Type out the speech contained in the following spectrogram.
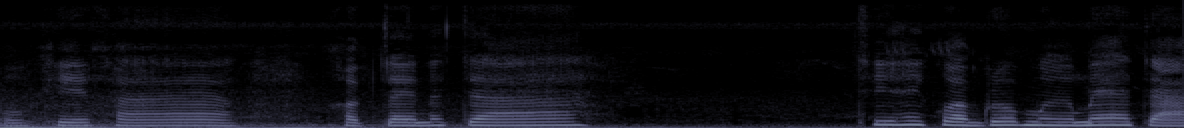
โอเคค่ะ ขอบใจนะจ๊ะ ที่ให้ความร่วมมือแม่จ้า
